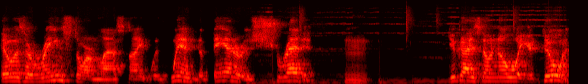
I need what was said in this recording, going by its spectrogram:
there was a rainstorm last night with wind. The banner is shredded. Mm. You guys don't know what you're doing.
